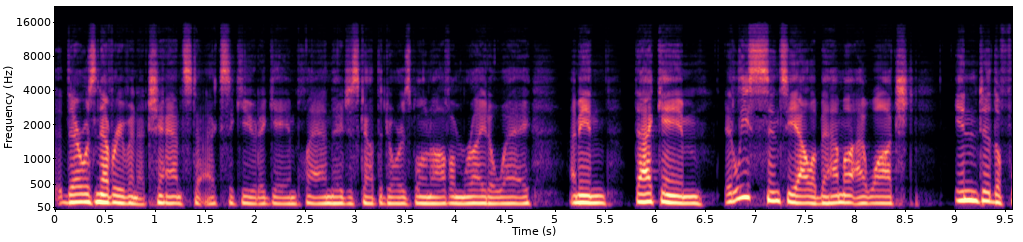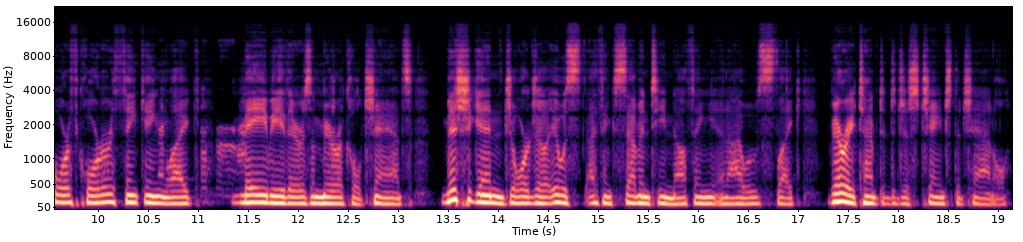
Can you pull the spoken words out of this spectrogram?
there was never even a chance to execute a game plan. They just got the doors blown off them right away. I mean, that game, at least Cincy Alabama, I watched into the fourth quarter thinking like maybe there's a miracle chance. Michigan, Georgia, it was I think 17 nothing and I was like very tempted to just change the channel.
